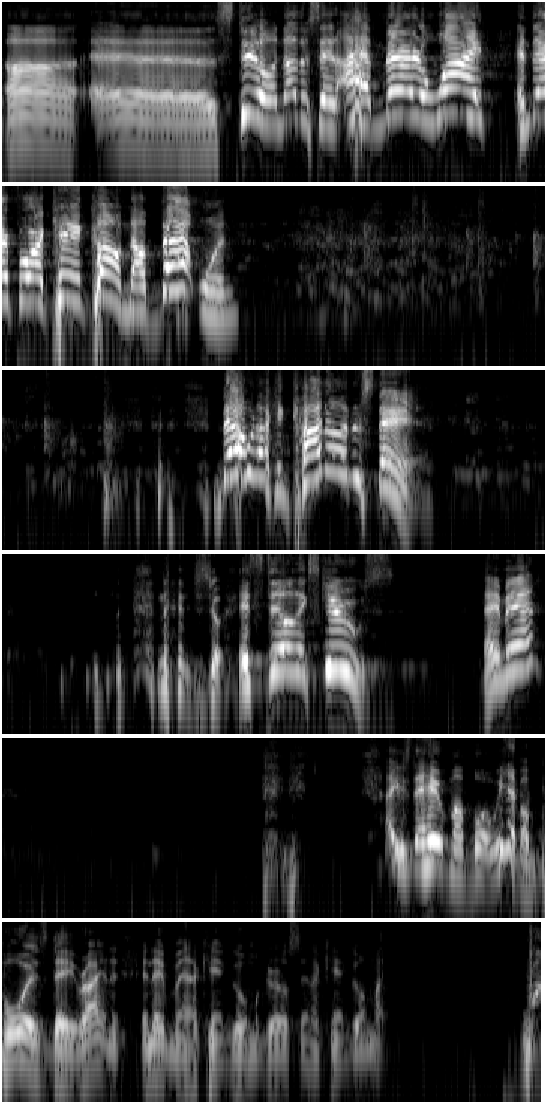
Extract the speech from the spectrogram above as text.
Uh, uh, still another said, I have married a wife and therefore I can't come. Now that one, that one I can kind of understand. it's still an excuse. Amen. I used to hate with my boy. We have a boys' day, right? And, and they, man, I can't go. My girl saying I can't go. I'm like, what?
